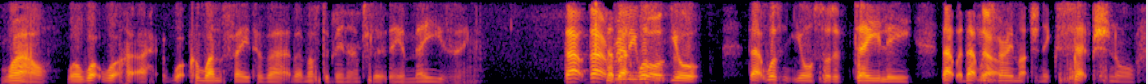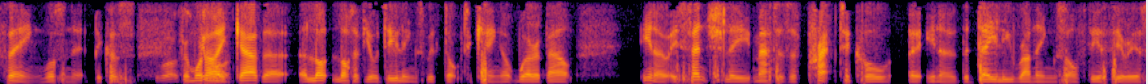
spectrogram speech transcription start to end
Wow. Well, what what what can one say to that? That must have been absolutely amazing. That that, that really that was your that wasn't your sort of daily. That that was No. very much an exceptional thing, wasn't it? Because It from what It I was. gather, a lot lot of your dealings with Dr. King were about, you know, essentially matters of practical, uh, you know, the daily runnings of the Aetherius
